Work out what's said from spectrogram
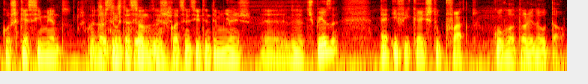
com o esquecimento da orçamentação dos 480 milhões uh, de despesa, uh, e fiquei estupefacto com o relatório da UTAL.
